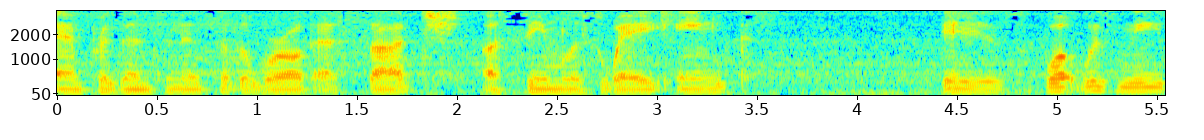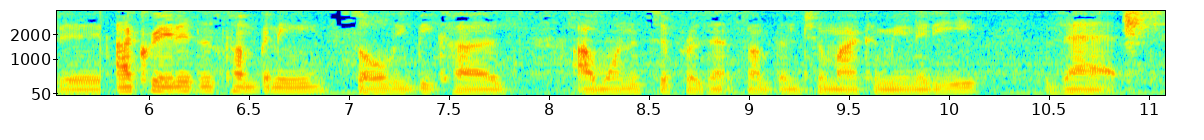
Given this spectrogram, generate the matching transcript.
and presenting it to the world as such, A Seamless Way Inc. is what was needed. I created this company solely because I wanted to present something to my community that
